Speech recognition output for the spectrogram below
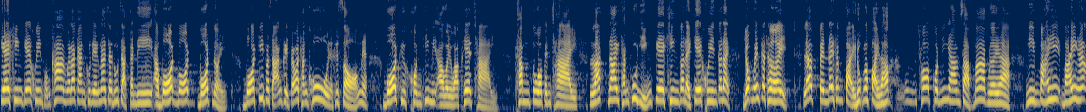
เกย์คิงเกย์ควีนผมข้ามกันแล้วกัน คุณเองน่าจะรู้จักกันดีอะโบ๊ทโบ๊ทโบ๊ทหน่อย โบ๊ทที่ภาษาอังกฤษแปลว่าทั้งคู่เนี่ยคือสองเนี่ยโบ๊ทคือคนที่มีอวัยวะเพศชายทำตัวเป็นชาย รักได้ทั้งผู้หญิงเกย์คิงก็ได้เกย์ควีนก็ได้ ยกเว้นกระเทย และเป็นได้ทั้งฝ่ายรุกและฝ่ายรับ ชอบคนนิยามศัพท์มากเลยอะมีไบท์ไบท์ฮะ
